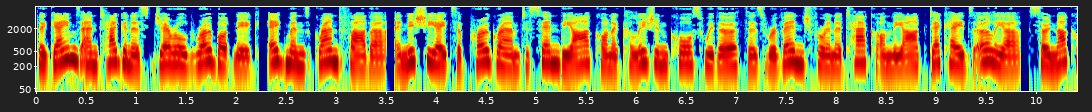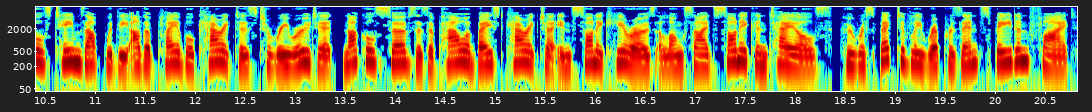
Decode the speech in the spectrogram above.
The game's antagonist Gerald Robotnik, Eggman's grandfather, initiates a program to send the Ark on a collision course with Earth as revenge for an attack on the Ark decades earlier, so Knuckles teams up with the other playable characters to reroute it. Knuckles serves as a power-based character in Sonic Heroes alongside Sonic and Tails, who respectively represent speed and flight.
